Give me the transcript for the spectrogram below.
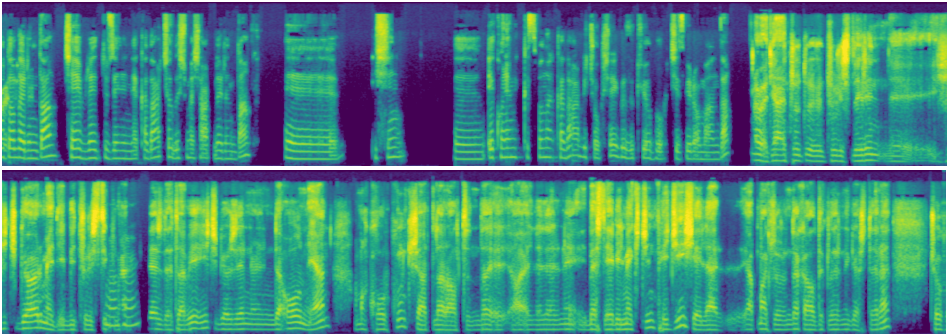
odalarından çevre düzenine kadar çalışma şartlarından e, işin e, ekonomik kısmına kadar birçok şey gözüküyor bu çizgi romanda. Evet yani tu turistlerin e, hiç görmediği bir turistik merkez de tabii hiç gözlerinin önünde olmayan ama korkunç şartlar altında e, ailelerini besleyebilmek için feci şeyler yapmak zorunda kaldıklarını gösteren çok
